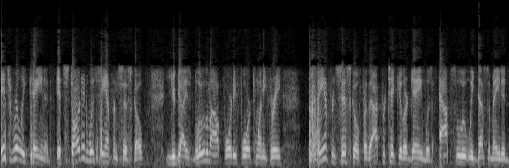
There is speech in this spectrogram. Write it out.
it's really tainted. It started with San Francisco. You guys blew them out 44 23. San Francisco for that particular game was absolutely decimated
